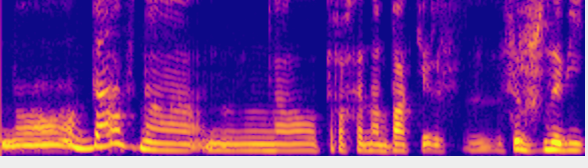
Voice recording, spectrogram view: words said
no, od dawna no, trochę na bakier z, z różnymi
